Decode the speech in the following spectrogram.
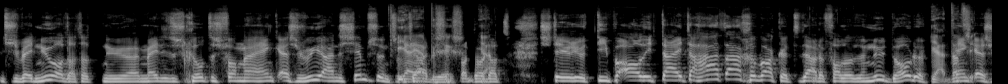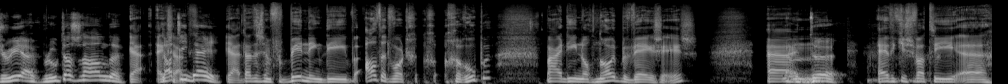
Dus je weet nu al dat dat nu uh, mede de schuld is van Henk Azaria en de Simpsons. Want ja, ja, ja precies. Door dat stereotype al die tijd de haat aangewakkerd. Daardoor vallen er nu doden. Ja, dat Henk Azaria heeft bloed aan zijn handen. Ja, exact. Dat idee. Ja, dat is een verbinding die altijd wordt geroepen, maar die nog nooit bewezen is. Um, nee, de. Eventjes wat die uh,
